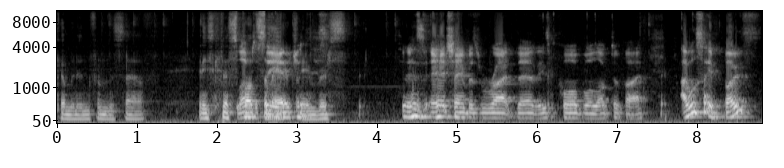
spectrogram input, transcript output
coming in from the south. And he's going to spot some air it. chambers. There's air chambers right there. These poor bull octopi. I will say both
